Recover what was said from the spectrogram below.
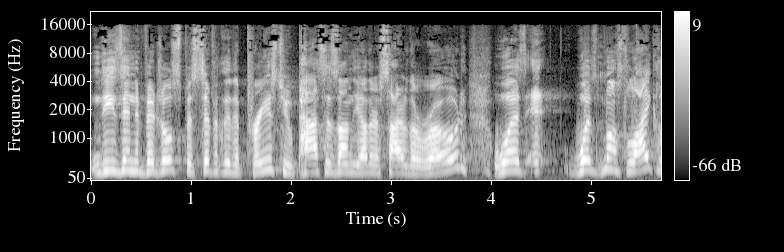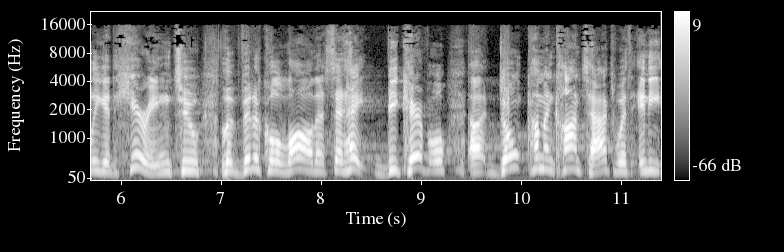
These individuals, specifically the priest who passes on the other side of the road, was was most likely adhering to Levitical law that said, hey, be careful, uh, don't come in contact with any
